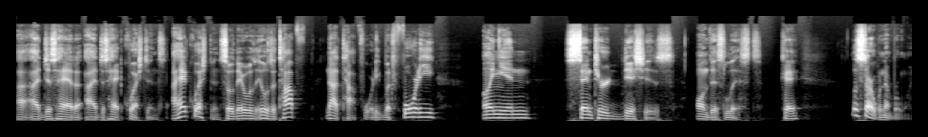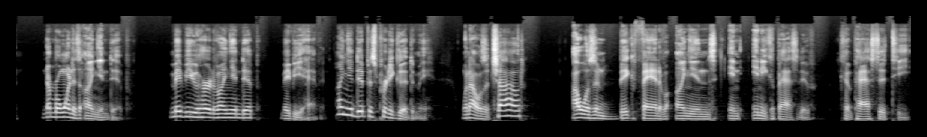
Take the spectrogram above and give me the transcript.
I, I just had I just had questions. I had questions. So there was it was a top not top 40, but 40 onion centered dishes on this list. Okay. Let's start with number one. Number one is onion dip. Maybe you heard of onion dip, maybe you haven't. Onion dip is pretty good to me. When I was a child, I wasn't a big fan of onions in any capacity. Capacity.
